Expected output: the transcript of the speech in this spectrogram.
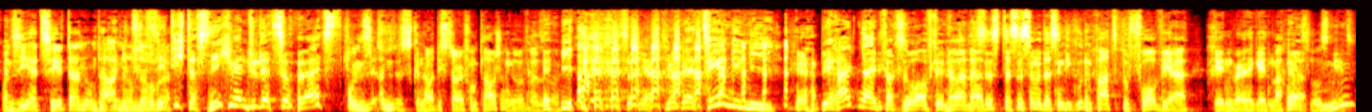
Und sie erzählt dann unter anderem darüber. Seht dich das nicht, wenn du das so hörst? Und, sie- Das und ist genau die Story vom Plauschangriff. Also. Ja, nur wir erzählen die nie. Wir reiten einfach so auf den Hörnern. Das, ist, das, ist immer, das sind die guten Parts, bevor wir den Renegade machen, wenn es losgeht.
